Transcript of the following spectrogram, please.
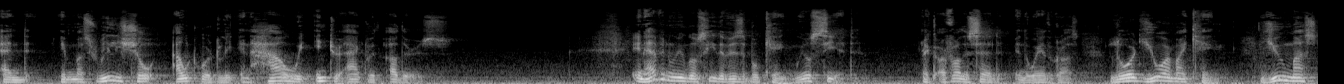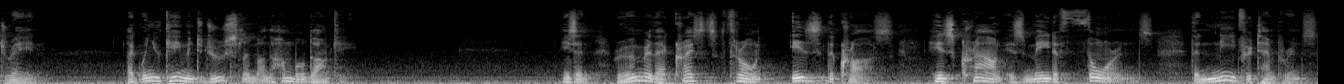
And it must really show outwardly in how we interact with others. In heaven, we will see the visible King. We will see it. Like our Father said in the way of the cross Lord, you are my King. You must reign. Like when you came into Jerusalem on the humble donkey. He said, Remember that Christ's throne is the cross. His crown is made of thorns, the need for temperance,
